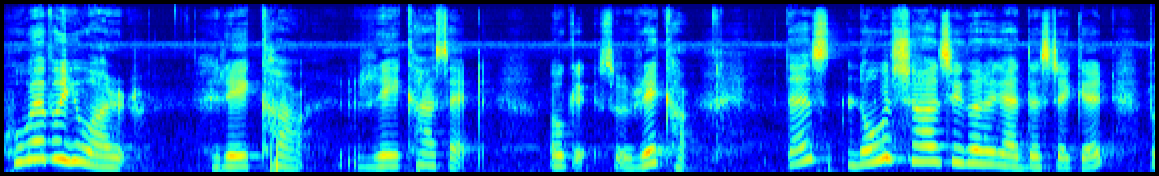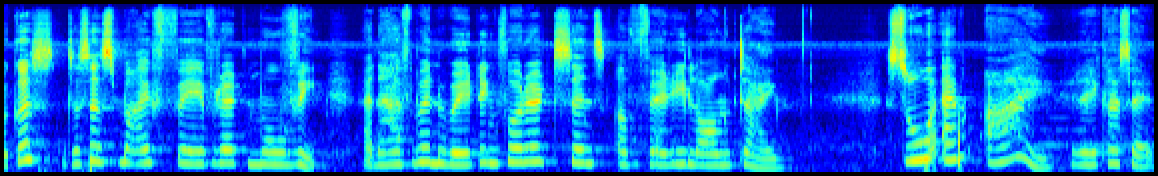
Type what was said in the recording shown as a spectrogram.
whoever you are, Rekha, Rekha said. Okay, so Rekha, there's no chance you're gonna get this ticket because this is my favorite movie and I've been waiting for it since a very long time. So am I, Rekha said.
